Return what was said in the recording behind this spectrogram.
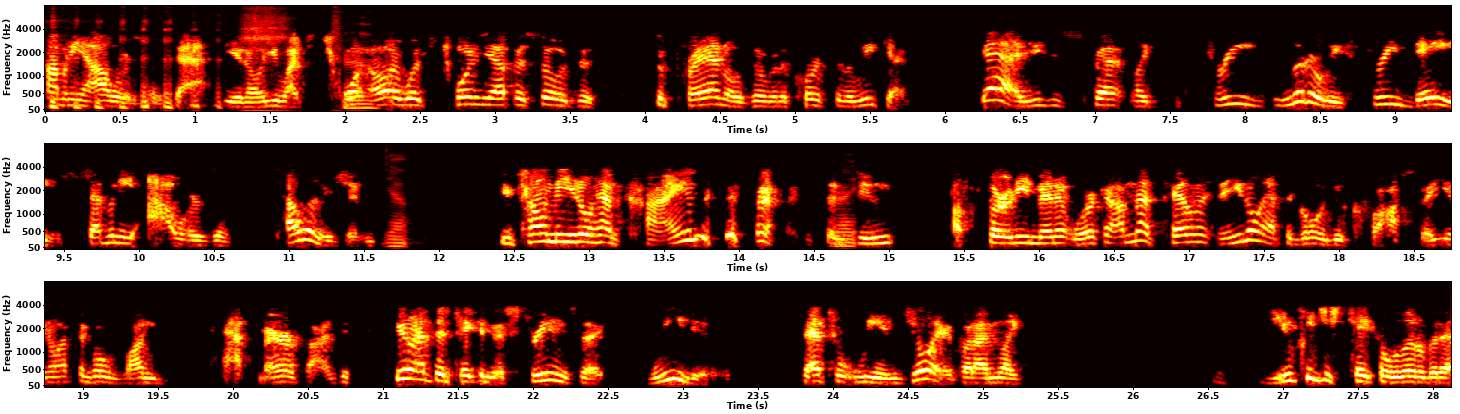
How many hours was that? You know, you watch 20, oh, I watched 20 episodes of Sopranos over the course of the weekend. Yeah, you just spent like three, literally three days, 70 hours of television. Yeah. You're telling me you don't have time to Right. do a 30 minute workout? I'm not telling you don't have to go and do CrossFit. You don't have to go run half marathons. You don't have to take it to streams that we do. That's what we enjoy. But I'm like, you could just take a little bit of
